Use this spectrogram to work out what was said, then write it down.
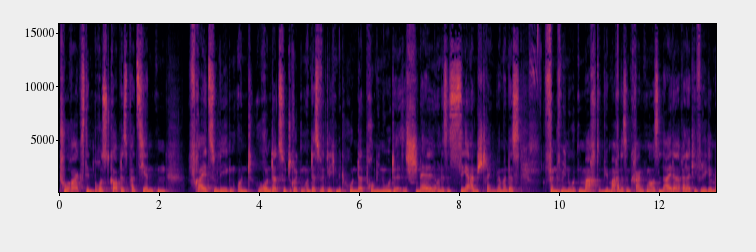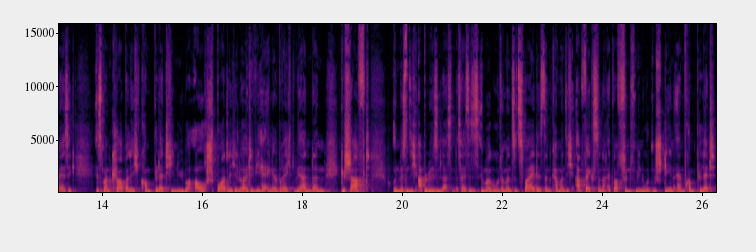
Thorax, den Brustkorb des Patienten freizulegen und runterzudrücken und das wirklich mit 100 pro Minute. Es ist schnell und es ist sehr anstrengend, wenn man das fünf Minuten macht, und wir machen das im Krankenhaus leider relativ regelmäßig, ist man körperlich komplett hinüber. Auch sportliche Leute wie Herr Engelbrecht werden dann geschafft und müssen sich ablösen lassen. Das heißt, es ist immer gut, wenn man zu zweit ist, dann kann man sich abwechseln. Nach etwa fünf Minuten stehen einem komplett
